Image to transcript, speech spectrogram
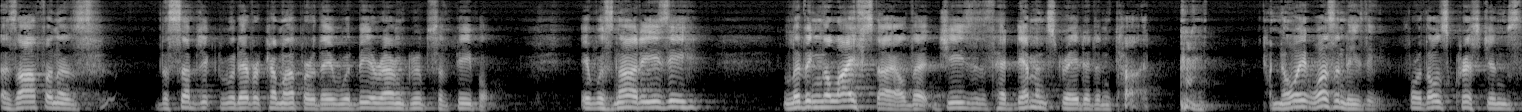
as often as the subject would ever come up or they would be around groups of people. It was not easy living the lifestyle that Jesus had demonstrated and taught. No, it wasn't easy for those Christians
